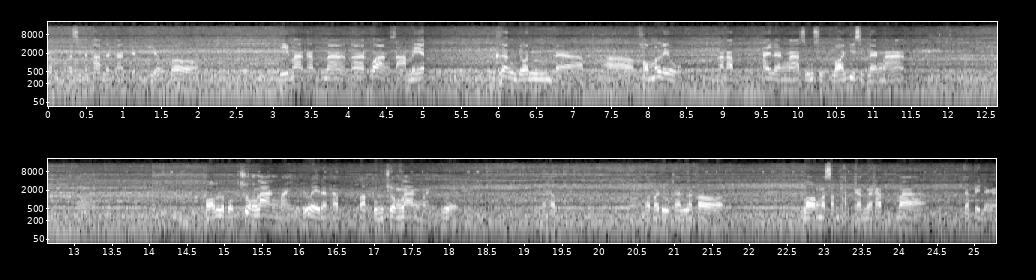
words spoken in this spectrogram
ครับประสิทธิภาพในการเก็บเกี่ยวก็ ดีมากครับหน้าหน้ากว้าง 3 เมตร เครื่องยนต์แบบอคอมมาเร็วนะครับ ให้แรงม้าสูงสุด 120 แรงม้าพร้อมระบบช่วงล่างใหม่ด้วยนะครับ ปรับปรุงช่วงล่างใหม่ด้วยนะครับเรามาดูกันแล้วก็ลองมาสัมผัสกันนะครับว่าจะเป็นยังไง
